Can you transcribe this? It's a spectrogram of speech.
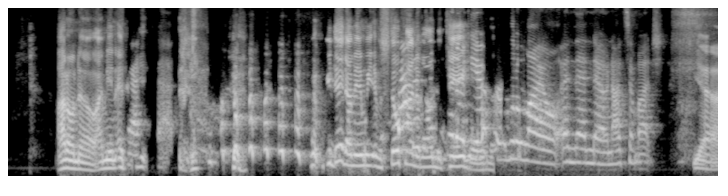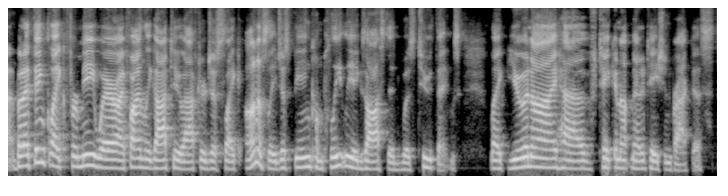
i don't know i mean it, we did. I mean, we, it was still kind of on the table for a little while, and then no, not so much. Yeah, but I think like for me, where I finally got to after just like honestly, just being completely exhausted was two things. Like you and I have taken up meditation practice,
